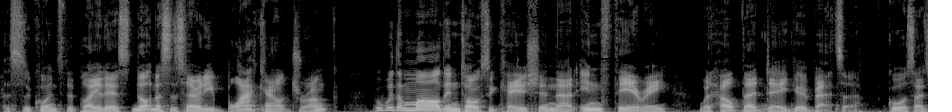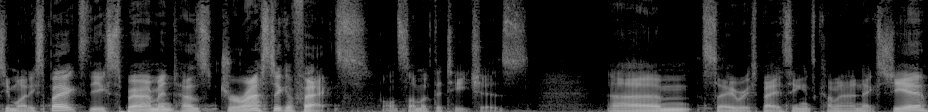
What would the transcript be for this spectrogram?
This is according to the playlist, not necessarily blackout drunk, but with a mild intoxication that, in theory, would help their day go better. Of course, as you might expect, the experiment has drastic effects on some of the teachers. Um, so we're expecting it to come out next year.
